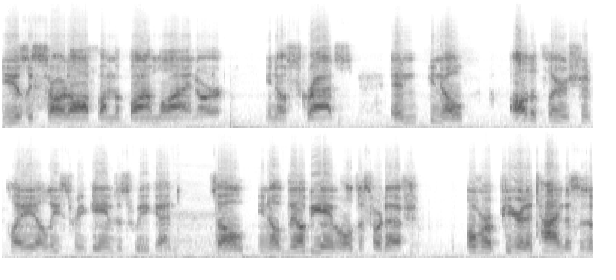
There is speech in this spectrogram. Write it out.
You usually start off on the bottom line or, you know, scratch. And, you know, all the players should play at least three games this weekend. So, you know, they'll be able to sort of, over a period of time, this is a,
